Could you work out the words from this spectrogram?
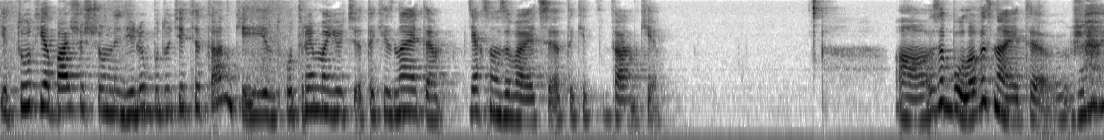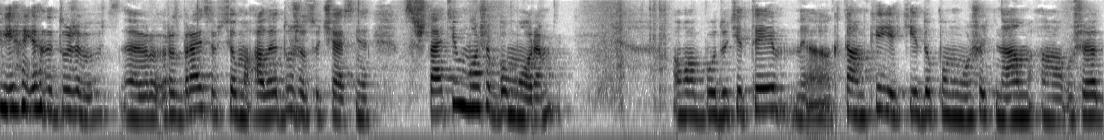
І тут я бачу, що в неділю будуть іти танки і отримають такі, знаєте, як це називається, такі танки. А, забула, ви знаєте, вже я, я не дуже е, розбираюся в цьому, але дуже сучасні з штатів, може, бо морем. О, Будуть іти е, танки, які допоможуть нам вже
